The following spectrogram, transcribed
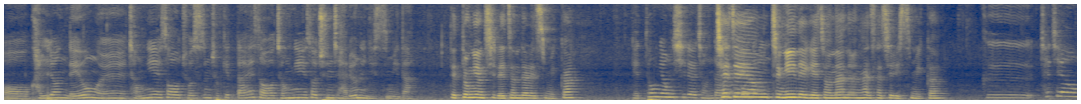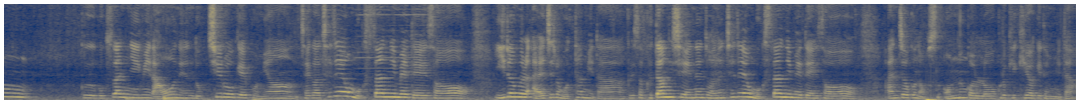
어, 관련 내용을 정리해서 주었으면 좋겠다 해서 정리해서 준 자료는 있습니다. 대통령실에 전달했습니까? 대통령실에 전달 최재형 증인에게 전화는 한 사실 있습니까? 그 최재형 그 목사님이 나오는 녹취록에 보면 제가 최재형 목사님에 대해서 이름을 알지를 못합니다. 그래서 그 당시에는 저는 최재형 목사님에 대해서 안 적은 없, 없는 걸로 그렇게 기억이 됩니다.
